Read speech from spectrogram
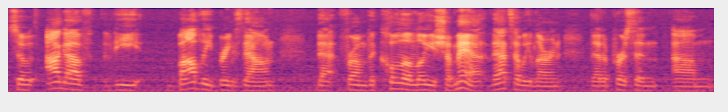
So agav the Bavli brings down that from the kola lo yishameh. That's how we learn that a person um,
